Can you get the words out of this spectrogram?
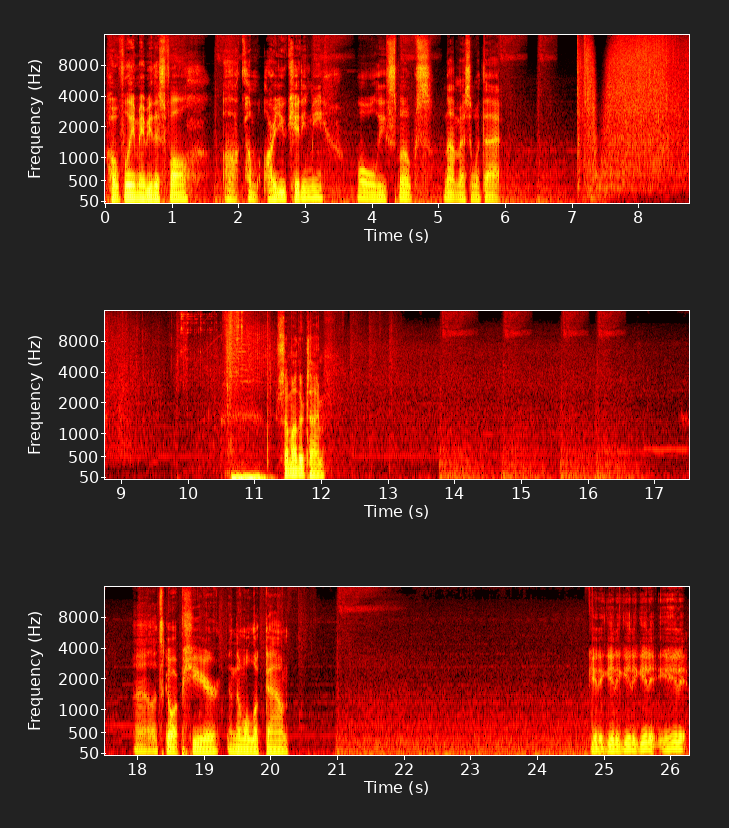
Hopefully, maybe this fall. Oh, come, are you kidding me? Holy smokes, not messing with that. Some other time. Uh, let's go up here, and then we'll look down. Get it, get it, get it, get it, get it.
